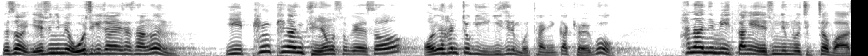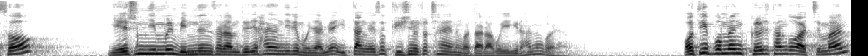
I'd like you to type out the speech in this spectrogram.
그래서 예수님이 오시기 전의 세상은 이 팽팽한 균형 속에서 어느 한쪽이 이기지를 못하니까 결국 하나님이 이 땅에 예수님으로 직접 와서 예수님을 믿는 사람들이 하는 일이 뭐냐면 이 땅에서 귀신을 쫓아내는 거다라고 얘기를 하는 거예요. 어떻게 보면 그럴듯한 것 같지만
